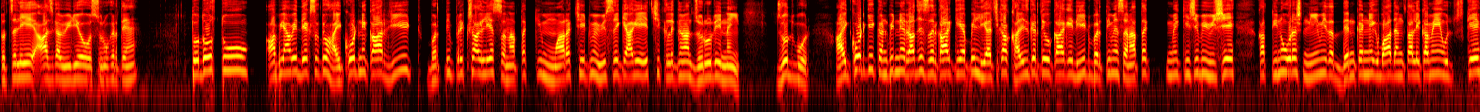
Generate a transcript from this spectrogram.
तो चलिए, आज का वीडियो शुरू करते हैं। तो दोस्तों, आप यहाँ पे देख सकते हो, हाईकोर्ट ने कहा, रीट भर्ती परीक्षा के लिए स्नातक की मार्कशीट में विषय के आगे इच्छिक लिखना ज़रूरी नहीं। जोधपुर, हाईकोर्ट की खंडपीठ ने राज्य सरकार की अपील, याचिका खारिज करते हुए कहा कि रीट भर्ती में स्नातक में किसी भी विषय का तीनों वर्ष नियमित अध्ययन करने के बाद अंक तालिका में उसके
